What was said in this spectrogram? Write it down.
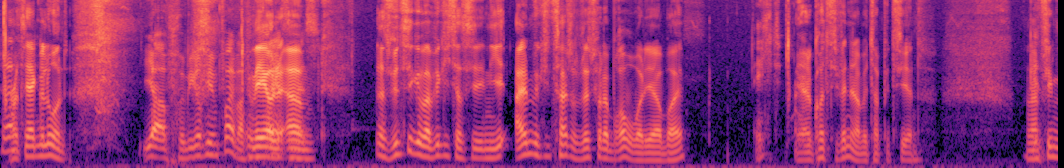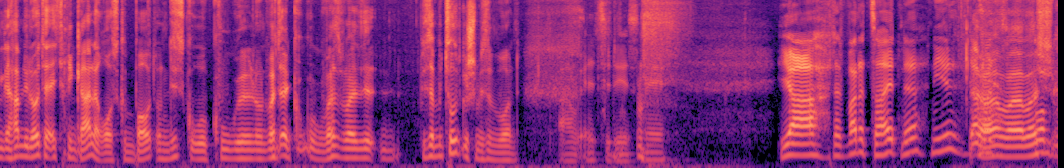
das, Hat sich ja gelohnt. ja, für mich auf jeden Fall. War Nee, und, ähm, das Witzige war wirklich, dass sie in allen möglichen Zeitschriften, selbst bei der Bravo war die dabei, Echt? ja, du konntest die Wände damit tapezieren. Und dann fingen, haben die Leute echt Regale rausgebaut und Disco-Kugeln und was der Kuckuck was, weil sie bis damit totgeschmissen worden. AOL-CDs, nee. Ja, das war eine Zeit, ne, Neil? Ja, Damals war, war, war, Krieg.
